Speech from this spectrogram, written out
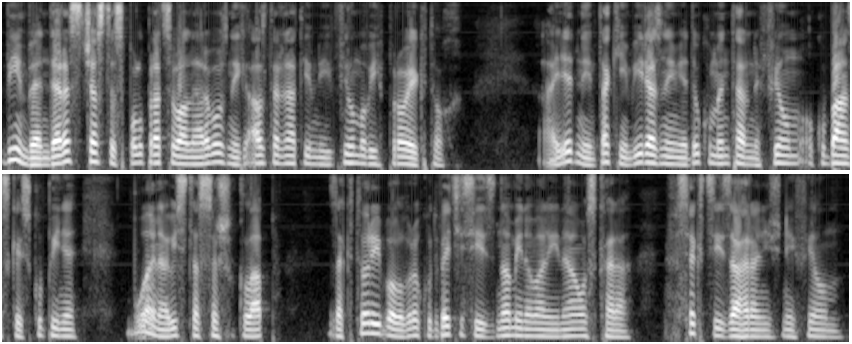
Wim Wenders často spolupracoval na rôznych alternatívnych filmových projektoch. A jedným takým výrazným je dokumentárny film o kubánskej skupine Buena Vista Social Club, za ktorý bol v roku 2000 nominovaný na Oscara v sekcii zahraničný film.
